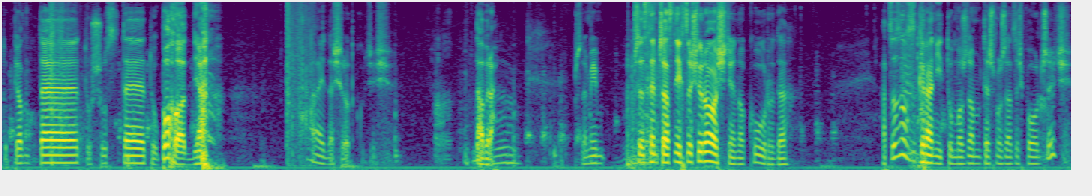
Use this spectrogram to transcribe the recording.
tu piąte, tu szóste, tu pochodnia. A i na środku gdzieś. Dobra. Przynajmniej przez ten czas niech coś rośnie, no kurde. A co z- granitu? Można, też można coś połączyć?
